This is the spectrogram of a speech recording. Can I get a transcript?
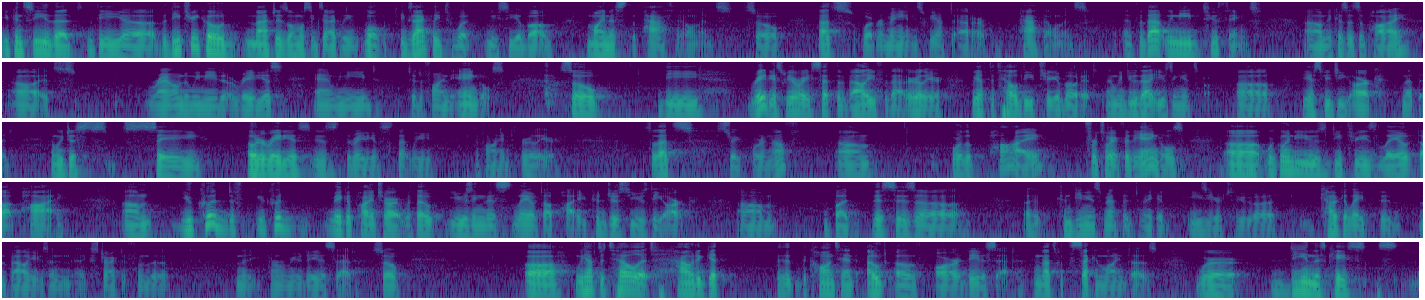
you can see that the, uh, the D3 code matches almost exactly, well, exactly to what we see above, minus the path elements. So that's what remains. We have to add our path elements. And for that, we need two things. Um, because it's a pie, uh, it's round, and we need a radius, and we need to define the angles. So the radius, we already set the value for that earlier. We have to tell D3 about it. And we do that using its, uh, the SVG arc method. And we just say outer radius is the radius that we defined earlier. So that's straightforward enough. Um, for the pie, for, sorry, for the angles, uh, we're going to use D3's layout.pie. Um, you, could you could make a pie chart without using this layout.pie. You could just use the arc. Um, but this is a, a, convenience method to make it easier to uh, calculate the, the values and extract it from, the, from, the, from your data set. So uh, we have to tell it how to get the, the content out of our data set. And that's what the second line does, where D in this case,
